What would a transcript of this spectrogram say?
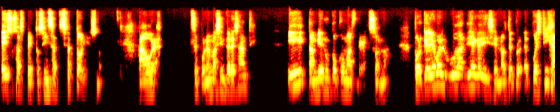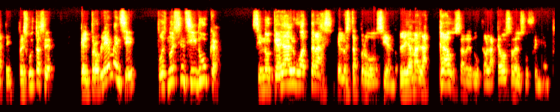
esos aspectos insatisfactorios, ¿no? Ahora, se pone más interesante y también un poco más denso, ¿no? Porque luego el Buda llega y dice, no te, pues fíjate, resulta ser que el problema en sí, pues no es en sí dukkha, sino que hay algo atrás que lo está produciendo. Le llama la causa de dukkha o la causa del sufrimiento.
